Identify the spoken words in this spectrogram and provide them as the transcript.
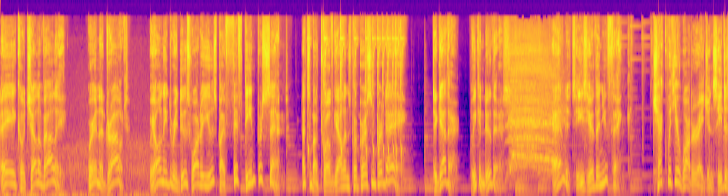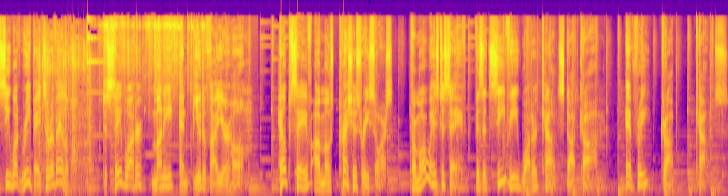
Hey, Coachella Valley. We're in a drought. We all need to reduce water use by 15%. That's about 12 gallons per person per day. Together, we can do this. And it's easier than you think. Check with your water agency to see what rebates are available to save water, money, and beautify your home. Help save our most precious resource. For more ways to save, visit cvwatercounts.com. Every drop counts.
